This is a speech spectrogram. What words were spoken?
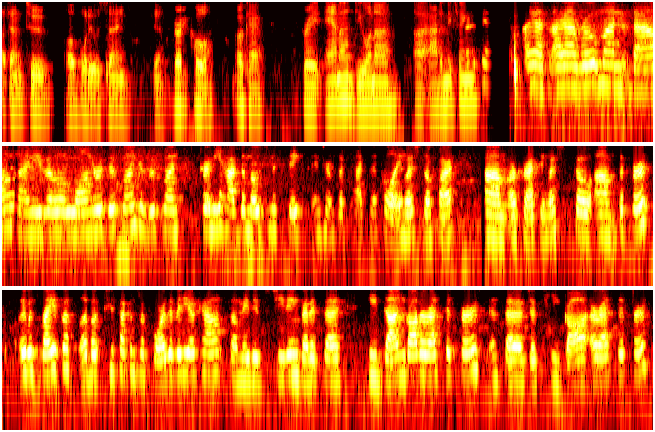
I found two of what he was saying. Yeah. Very cool. Okay, great. Anna, do you want to uh, add anything? Okay. Uh, Yes, I uh, wrote mine down. I needed a little longer with this one because this one for me had the most mistakes in terms of technical English so far, um, or correct English. So um, the first, it was right bef- about two seconds before the video count, so maybe it's cheating, but it said he done got arrested first instead of just he got arrested first.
